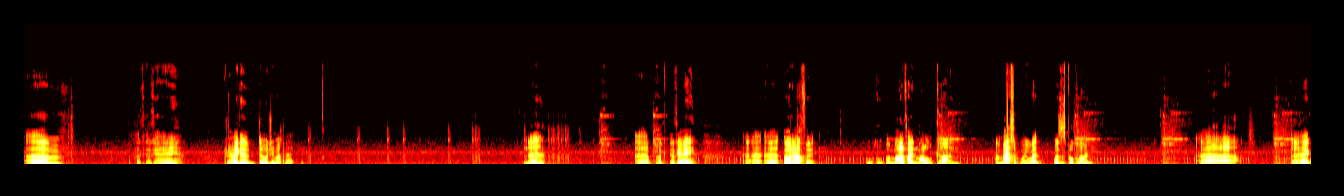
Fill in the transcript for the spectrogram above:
Um. Okay. Dragon of Dojima pack? Nah. Uh, okay. Uh, uh, oh, an outfit. Ooh, a modified model gun. A master. Wait, what? What is this, Pokemon? Uh, the heck?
